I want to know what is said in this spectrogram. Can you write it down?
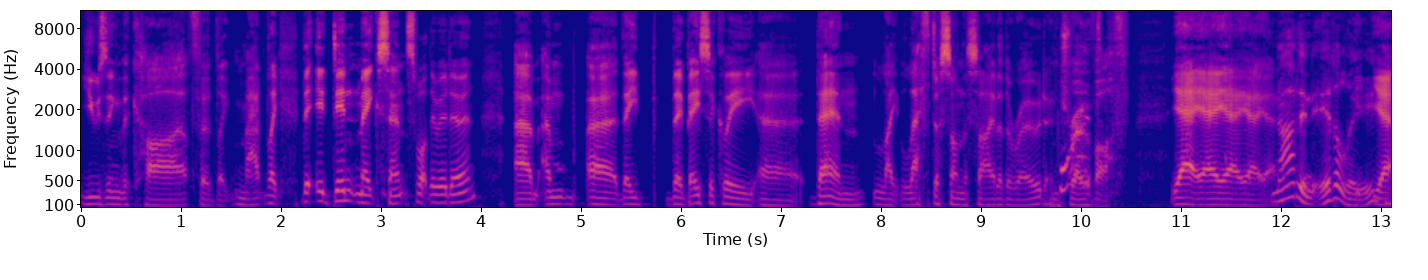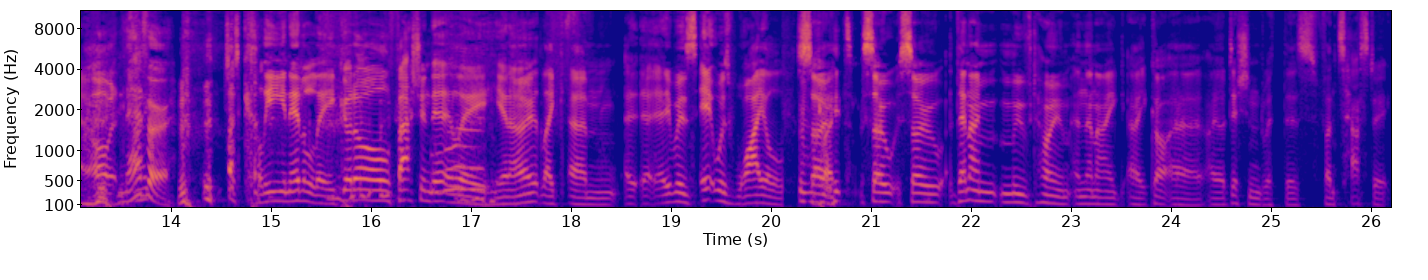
using the car for like mad. Like th- it didn't make sense what they were doing. Um, and uh, they they basically uh, then like left us on the side of the road and drove off. Yeah, yeah, yeah, yeah, yeah. Not in Italy. Yeah. Oh, never. Just clean Italy, good old fashioned Italy. You know, like um, it, it was it was wild. So Right. so so then I moved home, and then I I got uh, I auditioned with this fantastic.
